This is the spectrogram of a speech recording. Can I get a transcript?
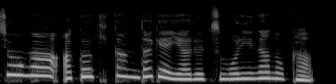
場が開く期間だけやるつもりなのか。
